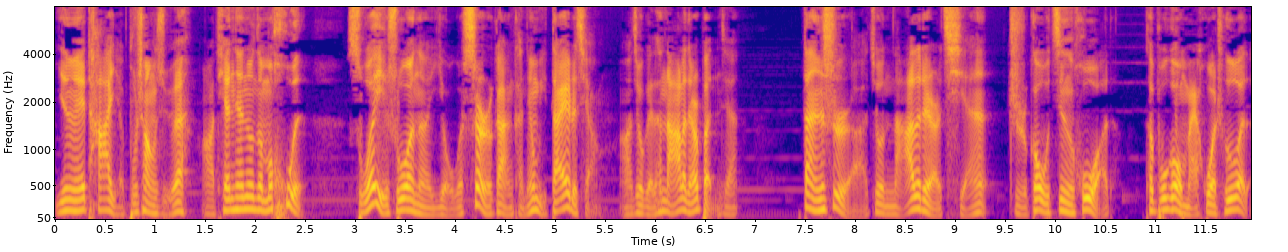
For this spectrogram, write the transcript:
因为他也不上学啊，天天就这么混。所以说呢，有个事儿干肯定比待着强啊，就给他拿了点本钱。但是啊，就拿的这点钱只够进货的，他不够买货车的。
